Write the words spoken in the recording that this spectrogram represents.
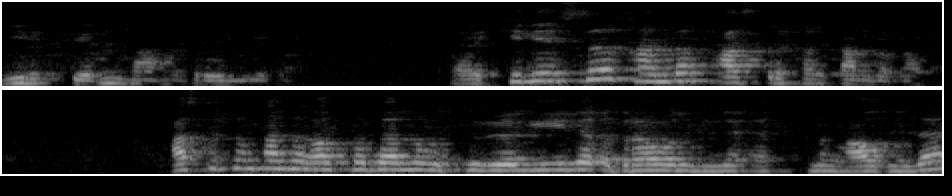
иеліктерін бағындыру еді. Келесі хандық астрахан хандығы. Хандығы алтын орданың түбегейлі ыдырауының алдында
